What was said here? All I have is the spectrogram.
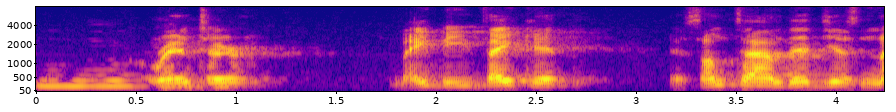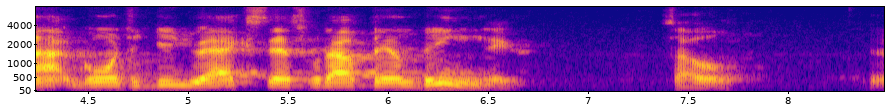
Mhm. renter may be vacant, and sometimes they're just not going to give you access without them being there. So, yeah.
